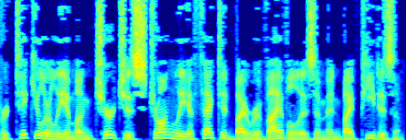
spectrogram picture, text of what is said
particularly among churches strongly affected by revivalism and by Pietism.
